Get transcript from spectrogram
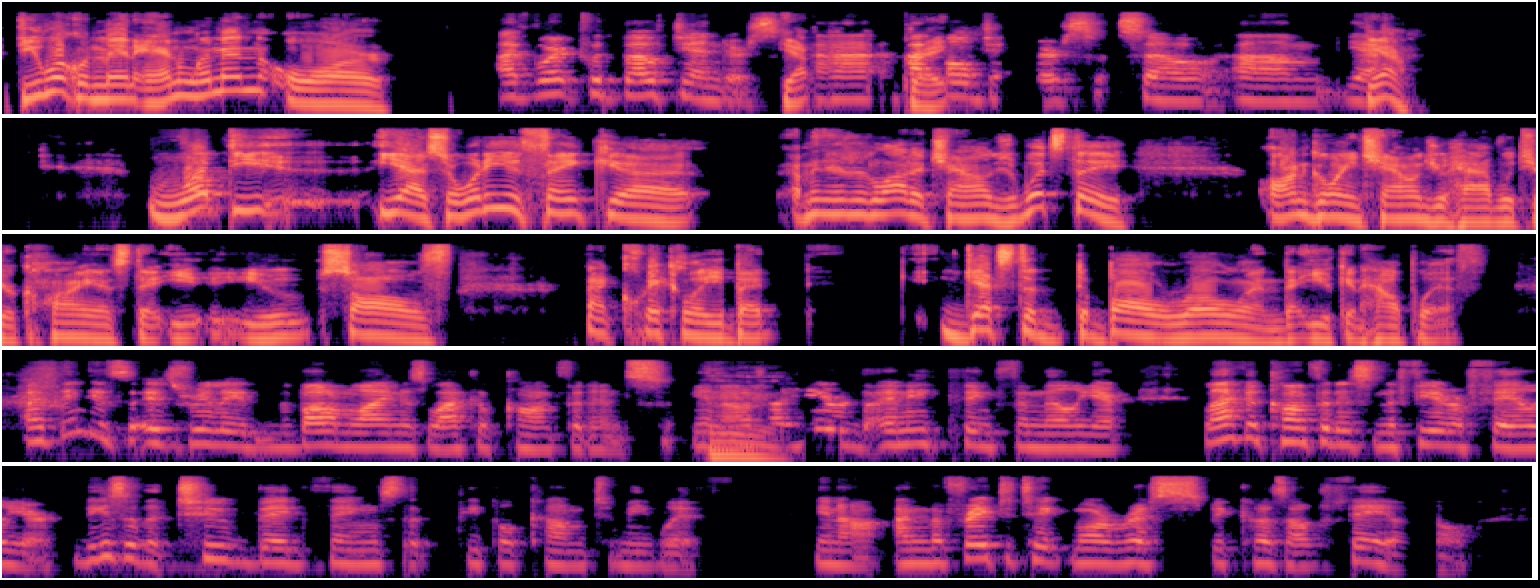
Do you work with men and women, or I've worked with both genders. Yep. Uh, Great. All genders. So, um, yeah. Yeah. What both. do you, yeah. So, what do you think? Uh, I mean, there's a lot of challenges. What's the ongoing challenge you have with your clients that you, you solve not quickly, but gets the, the ball rolling that you can help with? I think it's it's really the bottom line is lack of confidence. You know, mm. if I hear anything familiar, lack of confidence and the fear of failure these are the two big things that people come to me with you know i'm afraid to take more risks because i'll fail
